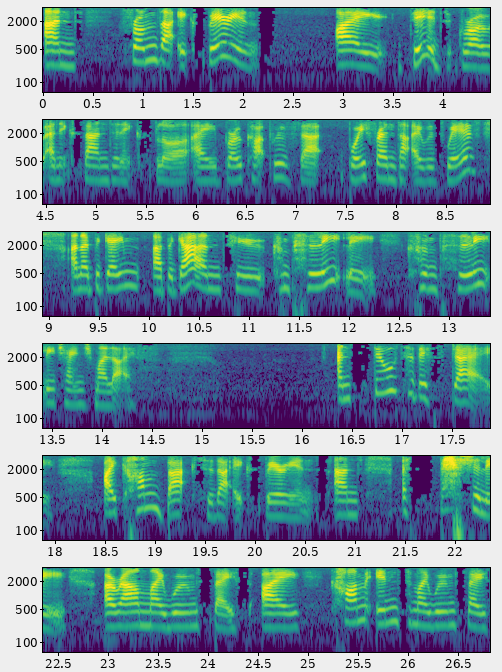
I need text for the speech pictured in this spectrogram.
And from that experience, I did grow and expand and explore. I broke up with that boyfriend that I was with, and I began I began to completely, completely change my life. And still to this day, I come back to that experience, and especially around my womb space, I come into my womb space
